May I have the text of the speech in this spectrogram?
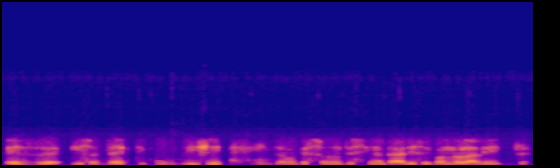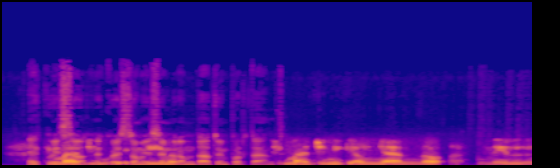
per i soggetti pubblici diciamo, che sono destinatari secondo la legge. E questo, e questo mi sembra un dato importante. Immagini che ogni anno nelle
